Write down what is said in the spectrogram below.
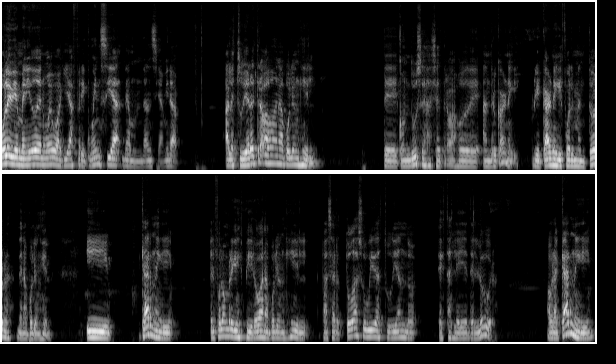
Hola y bienvenido de nuevo aquí a Frecuencia de Abundancia. Mira, al estudiar el trabajo de Napoleon Hill, te conduces hacia el trabajo de Andrew Carnegie, porque Carnegie fue el mentor de Napoleon Hill. Y Carnegie, él fue el hombre que inspiró a Napoleon Hill a pasar toda su vida estudiando estas leyes del logro. Ahora, Carnegie,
